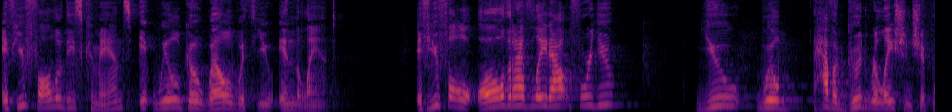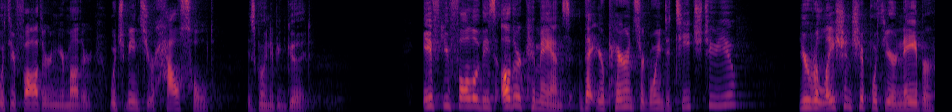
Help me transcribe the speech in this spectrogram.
if you follow these commands, it will go well with you in the land. If you follow all that I've laid out for you, you will have a good relationship with your father and your mother, which means your household is going to be good. If you follow these other commands that your parents are going to teach to you, your relationship with your neighbor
